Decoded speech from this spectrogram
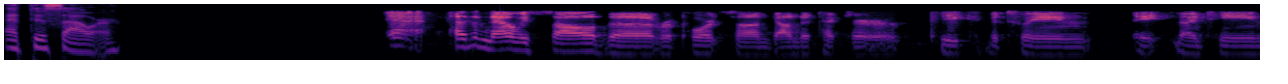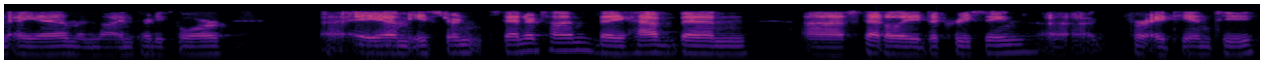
at this hour? Yeah, as of now, we saw the reports on down detector peak between 8:19 a.m. and 9:34 uh, a.m. Eastern Standard Time. They have been uh, steadily decreasing uh, for AT&T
